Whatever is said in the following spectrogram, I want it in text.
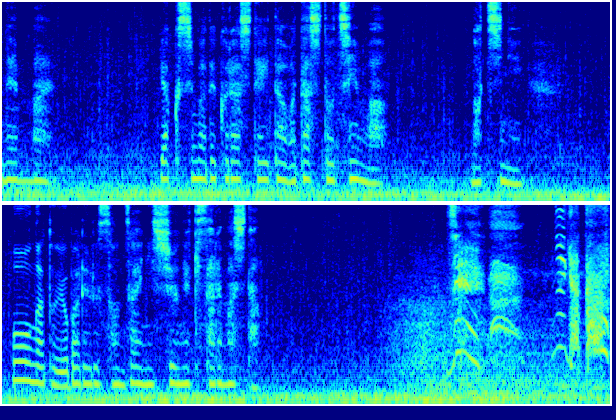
年前屋久島で暮らしていた私とジンは後にオーガと呼ばれる存在に襲撃されましたジン逃げた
